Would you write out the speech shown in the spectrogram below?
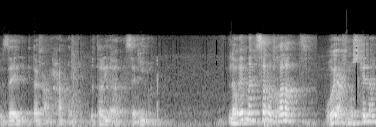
وازاي يدافع عن حقه بطريقة سليمة. لو ابنك اتصرف غلط ووقع في مشكلة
